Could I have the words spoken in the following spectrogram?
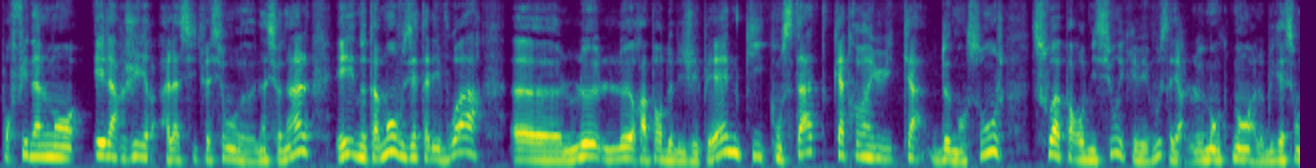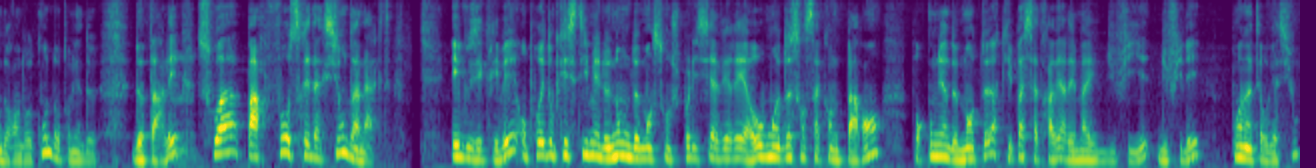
pour finalement élargir à la situation euh, nationale. Et notamment, vous êtes allé voir euh, le, le, rapport de l'IGPN qui constate 88 cas de mensonges, soit par omission, écrivez-vous, c'est-à-dire le manquement à l'obligation de rendre compte dont on vient de, de parler, mmh. soit par fausse rédaction d'un acte. Et vous écrivez, on pourrait donc estimer le nombre de mensonges policiers avérés à au moins 250 par an pour combien de menteurs qui passent à travers les mailles du filet, du filet point d'interrogation,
